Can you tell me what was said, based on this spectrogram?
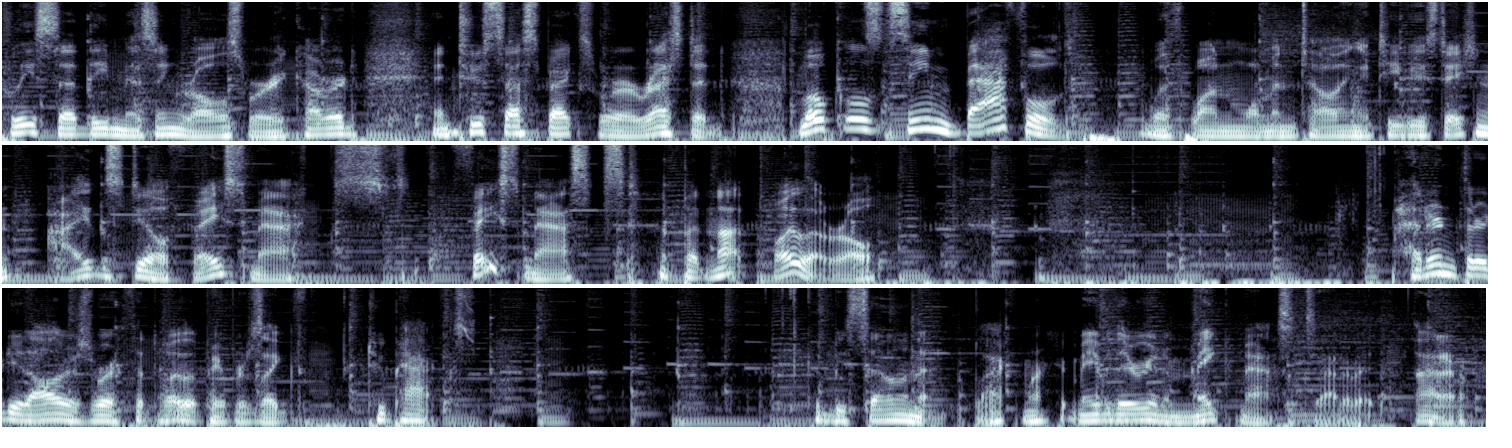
Police said the missing rolls were recovered and two suspects were arrested. Locals seem baffled, with one woman telling a TV station, "I'd steal face masks, face masks, but not toilet roll." $130 worth of toilet paper is like two packs. Could be selling it black market. Maybe they were going to make masks out of it. I don't know.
